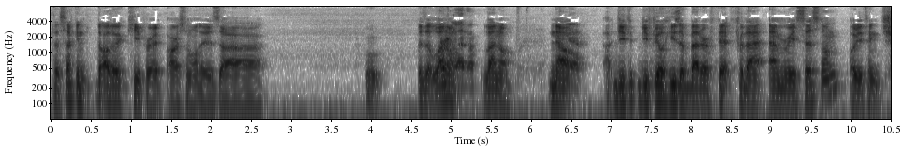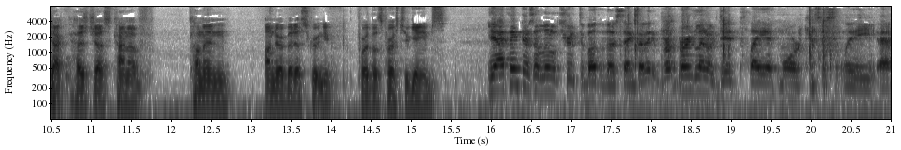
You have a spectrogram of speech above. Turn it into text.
the second, the other keeper at Arsenal is uh, ooh, is it Leno? Leno. Leno. Now, yeah. do you do you feel he's a better fit for that Emery system, or do you think Cech has just kind of come in under a bit of scrutiny for those first two games. Yeah, I think there's a little truth to both of those things. I think Bernd Leno did play it more consistently uh,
